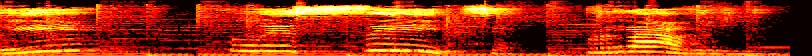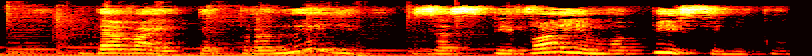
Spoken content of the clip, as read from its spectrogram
Ли. Лисиця. Правильно. Давайте про неї заспіваємо пісеньку.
